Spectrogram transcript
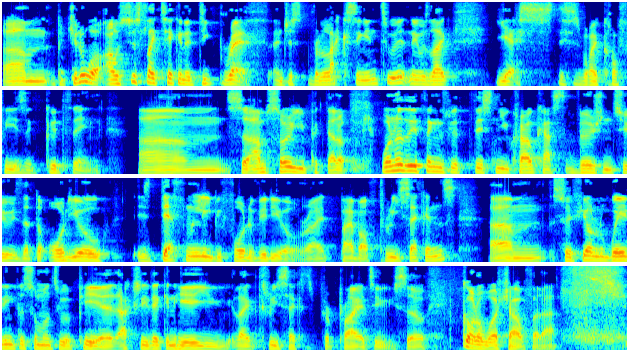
Um, but you know what? I was just like taking a deep breath and just relaxing into it, and it was like, yes, this is why coffee is a good thing. Um, so I'm sorry you picked that up. One of the things with this new Crowdcast version two is that the audio is definitely before the video, right? By about three seconds. Um, so if you're waiting for someone to appear, actually they can hear you like three seconds prior to. So gotta watch out for that.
